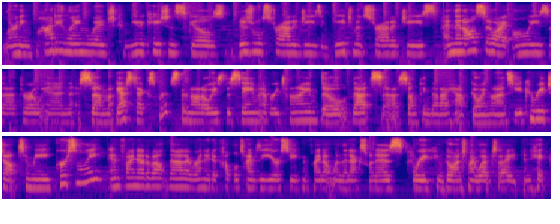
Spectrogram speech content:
Learning body language, communication skills, visual strategies, engagement strategies. And then also, I always uh, throw in some guest experts. They're not always the same every time. So that's uh, something that I have going on. So you can reach out to me personally and find out about that. I run it a couple times a year, so you can find out when the next one is, or you can go onto my website and hit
